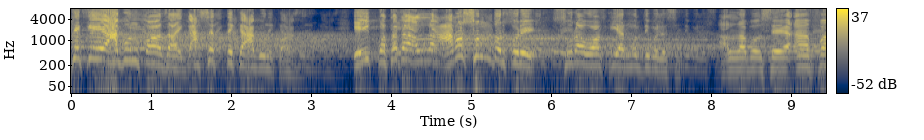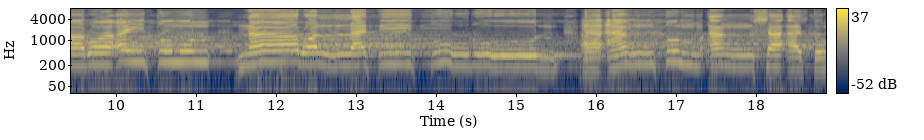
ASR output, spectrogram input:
থেকে আগুন পাওয়া যায়, গাছের থেকে আগুন পাওয়া যায়। এই কথাটা আল্লাহ আরও সুন্দর করে সুরা ওয়াকিয়ার মধ্যে বলেছে। আল্লাহ বলছে আফার তুমুন নারাল্লাতি তুরুন আনতুম আনশাআতুম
